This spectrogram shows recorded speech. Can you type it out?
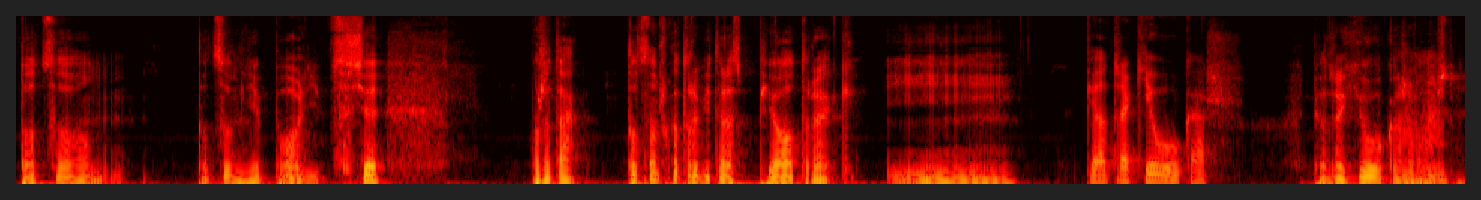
to, co, to, co mnie boli, w sensie, może tak, to, co na przykład robi teraz Piotrek i... Piotrek i Łukasz. Piotrek i Łukasz, mhm. właśnie.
